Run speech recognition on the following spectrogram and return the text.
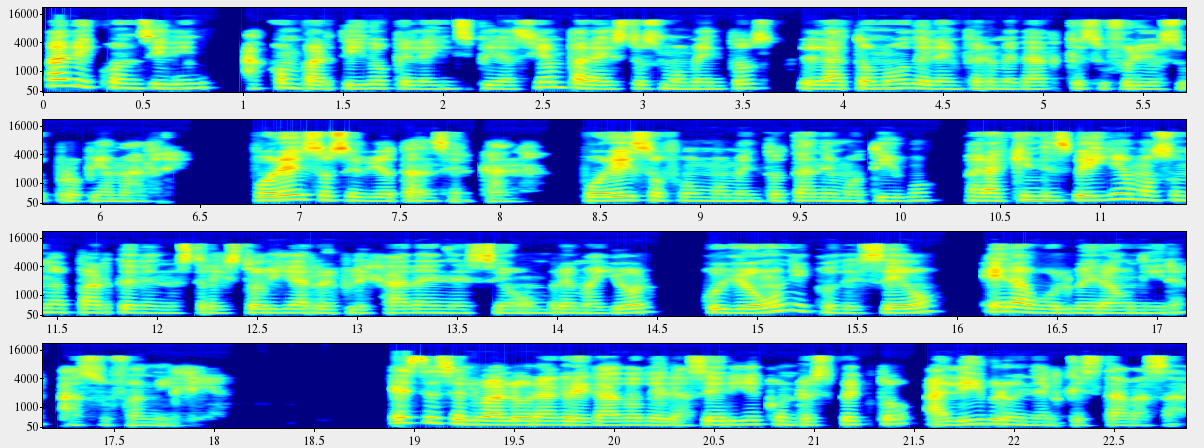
Paddy Considine ha compartido que la inspiración para estos momentos la tomó de la enfermedad que sufrió su propia madre. Por eso se vio tan cercana. Por eso fue un momento tan emotivo para quienes veíamos una parte de nuestra historia reflejada en ese hombre mayor cuyo único deseo era volver a unir a su familia. Este es el valor agregado de la serie con respecto al libro en el que está basada.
